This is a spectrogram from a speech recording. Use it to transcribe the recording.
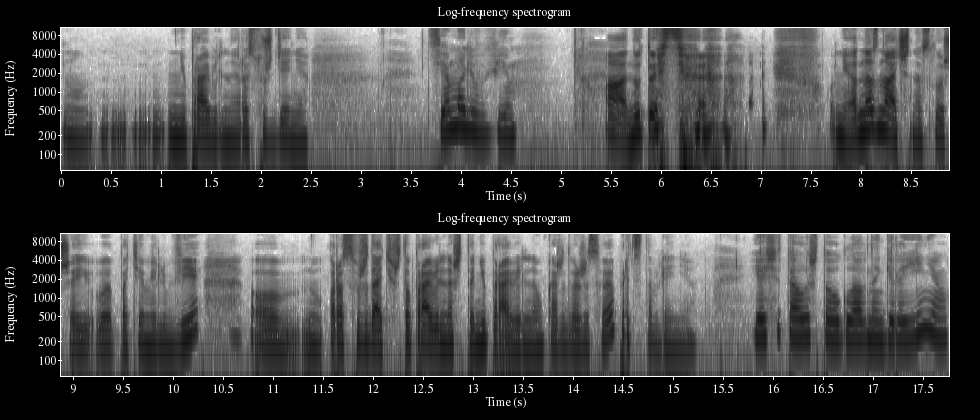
ну, неправильные рассуждения? Тема любви. А, ну то есть неоднозначно, слушай, э, по теме любви э, ну, рассуждать, что правильно, что неправильно. У каждого же свое представление. Я считала, что главная героиня,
